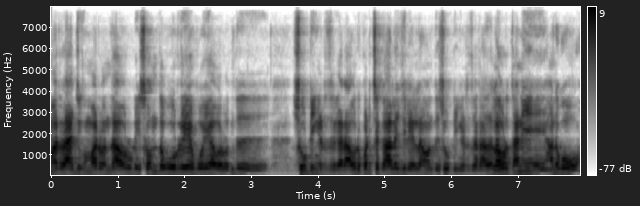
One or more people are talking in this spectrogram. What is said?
மாதிரி ராஜ்குமார் வந்து அவருடைய சொந்த ஊர்லேயே போய் அவர் வந்து ஷூட்டிங் எடுத்திருக்காரு. அவர் படித்த காலேஜிலெல்லாம் வந்து ஷூட்டிங் எடுத்தார். அதெல்லாம் ஒரு தனி அனுபவம்.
